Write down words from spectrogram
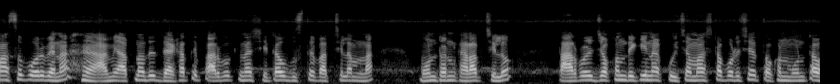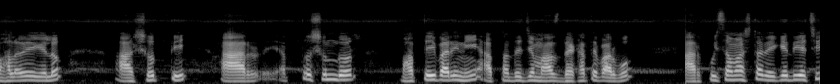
মাছও পড়বে না। আমি আপনাদের দেখাতে পারব কিনা সেটাও বুঝতে পারছিলাম না। মন টন খারাপ ছিল। তারপরে যখন দেখি না কুইচা মাছটা পড়েছে, তখন মনটা ভালো হয়ে গেল। আর সত্যি, আর এত সুন্দর ভাবতেই পারিনি আপনাদের যে মাছ দেখাতে পারব। আর কুইসা মাছটা রেখে দিয়েছি,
